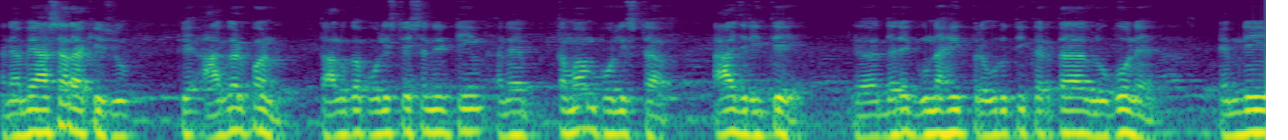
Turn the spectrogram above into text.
અને અમે આશા રાખીશું કે આગળ પણ તાલુકા પોલીસ સ્ટેશનની ટીમ અને તમામ પોલીસ સ્ટાફ આ જ રીતે દરેક ગુનાહિત પ્રવૃત્તિ કરતા લોકોને એમની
